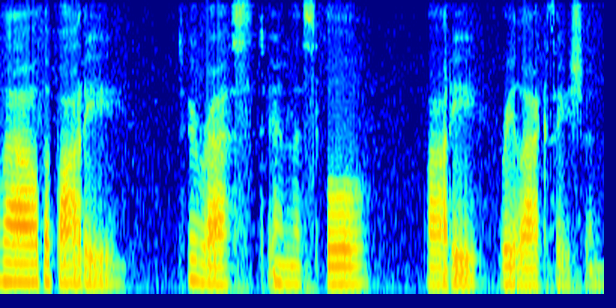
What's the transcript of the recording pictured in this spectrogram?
Allow the body to rest in this full body relaxation.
